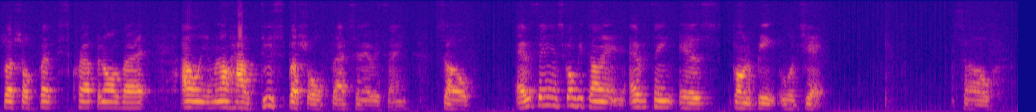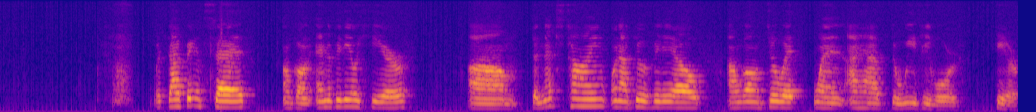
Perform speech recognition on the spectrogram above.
special effects crap and all that. I don't even know how to do special effects and everything. So, Everything is going to be done and everything is going to be legit. So, with that being said, I'm going to end the video here. Um, the next time when I do a video, I'm going to do it when I have the Ouija board here.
